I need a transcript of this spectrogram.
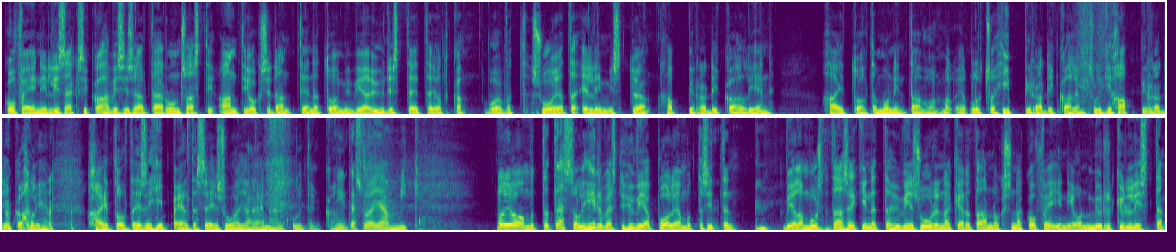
Kofeiinin lisäksi kahvi sisältää runsaasti antioksidantteina toimivia yhdisteitä, jotka voivat suojata elimistöä happiradikaalien – haitoilta monin tavoin. Mä luulen, että se on hippiradikaali, mutta se olikin happiradikaalien haitoilta. Ei se hipeiltä se ei suojaa enää kuitenkaan. Niitä suojaa mikä? No joo, mutta tässä oli hirveästi hyviä puolia, mutta sitten vielä muistetaan sekin, että hyvin suurina kertaannoksena kofeiini on myrkyllistä.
